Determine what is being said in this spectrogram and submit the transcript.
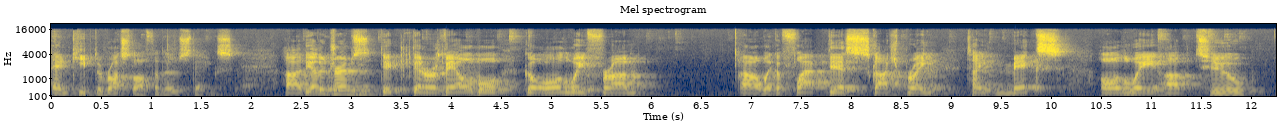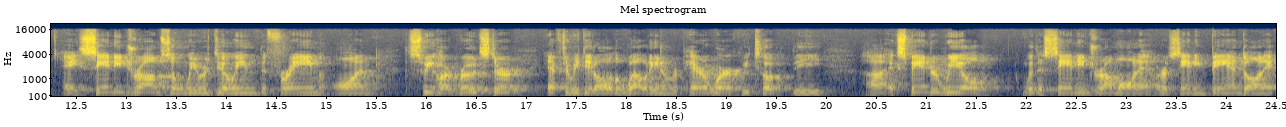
and keep the rust off of those things. Uh, the other drums that, that, are available go all the way from uh, like a flap disc, Scotch-Brite type mix all the way up to a sanding drum. So when we were doing the frame on the Sweetheart Roadster, after we did all the welding and repair work, we took the uh, expander wheel with a sanding drum on it or a sanding band on it.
